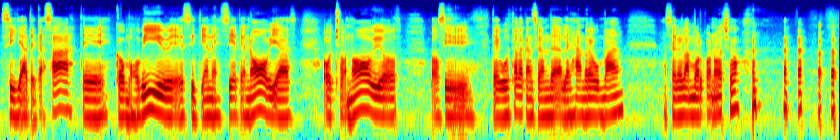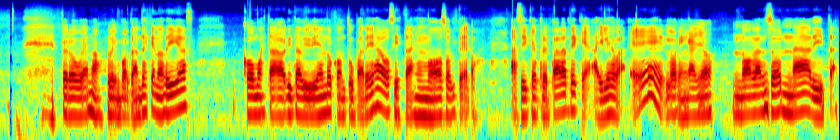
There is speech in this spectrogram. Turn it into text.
si ya te casaste, cómo vives, si tienes siete novias, ocho novios, o si te gusta la canción de Alejandra Guzmán, Hacer el amor con ocho. Pero bueno, lo importante es que nos digas cómo estás ahorita viviendo con tu pareja o si estás en modo soltero. Así que prepárate que ahí les va. ¡Eh! Los engañó. No lanzó nadita.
